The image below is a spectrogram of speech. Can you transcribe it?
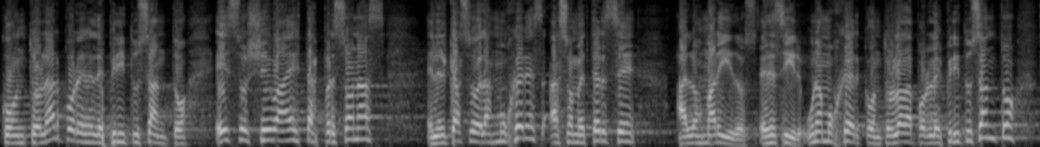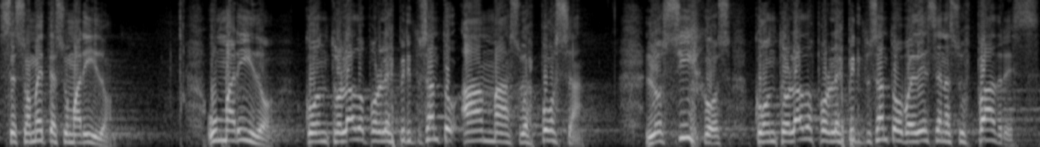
controlar por el Espíritu Santo. Eso lleva a estas personas, en el caso de las mujeres, a someterse a los maridos. Es decir, una mujer controlada por el Espíritu Santo se somete a su marido. Un marido controlado por el Espíritu Santo ama a su esposa. Los hijos controlados por el Espíritu Santo obedecen a sus padres.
